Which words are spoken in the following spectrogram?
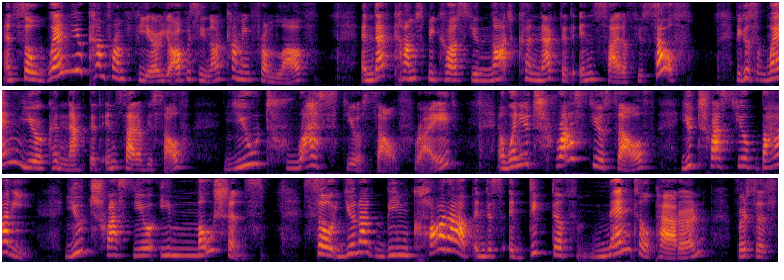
And so when you come from fear, you're obviously not coming from love. And that comes because you're not connected inside of yourself. Because when you're connected inside of yourself, you trust yourself, right? And when you trust yourself, you trust your body, you trust your emotions. So you're not being caught up in this addictive mental pattern versus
